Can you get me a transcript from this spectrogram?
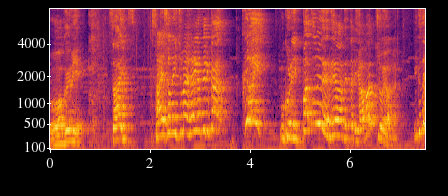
おー、グミ。さあ、最初の1枚何が出るか来いもうこれ一発目でレア出たらやばっちょうよね。いくぜ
